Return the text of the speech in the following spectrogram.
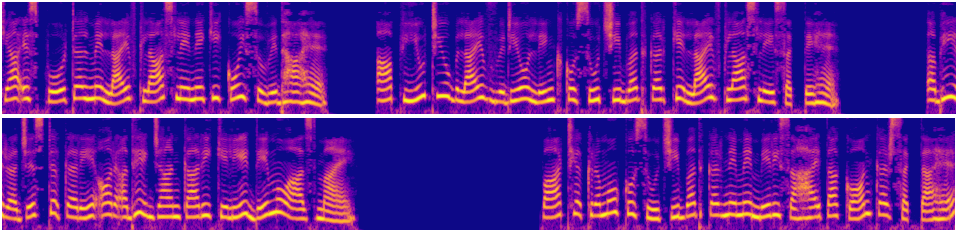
क्या इस पोर्टल में लाइव क्लास लेने की कोई सुविधा है? आप YouTube लाइव वीडियो लिंक को सूचीबद्ध करके लाइव क्लास ले सकते हैं। अभी रजिस्टर करें और अधिक जानकारी के लिए डेमो आजमाएँ। पाठ्यक्रमों को सूचीबद्ध करने में मेरी सहायता कौन कर सकता है?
